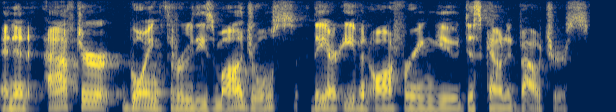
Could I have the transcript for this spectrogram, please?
And then after going through these modules, they are even offering you discounted vouchers.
